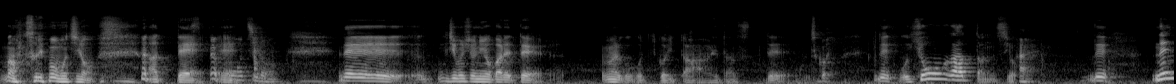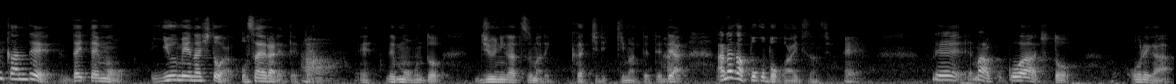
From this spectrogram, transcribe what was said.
まあそれももちろんあって、えもちろん。ーで事務所に呼ばれて「マリコこっち来い」って「ああありがとうございます」って。こっち来い。で表があったんですよ、はい。で年間で大体もう有名な人は抑えられててあえでもう本当12月までがっちり決まってて、ではい。穴がポコポコ開いてたんですよ。え。でまあここはちょっと俺が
